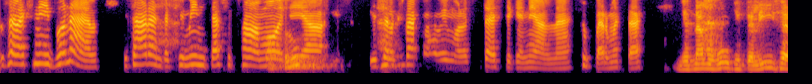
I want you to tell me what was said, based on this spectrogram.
see oleks nii põnev ja see arendaks ju mind täpselt samamoodi ja, ja see oleks väga hea võimalus, tõesti geniaalne, super mõte nii et nagu kuulsite, Liise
